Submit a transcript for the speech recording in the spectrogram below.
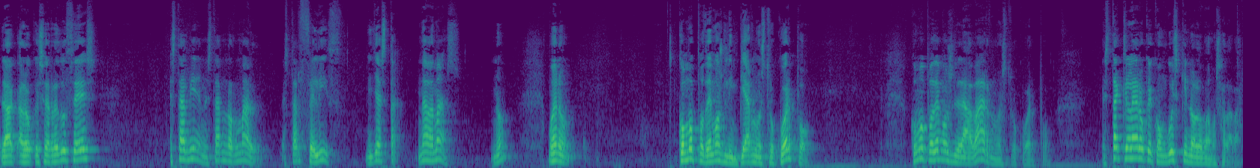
a lo que se reduce es estar bien, estar normal, estar feliz. Y ya está, nada más. ¿No? Bueno, ¿cómo podemos limpiar nuestro cuerpo? ¿Cómo podemos lavar nuestro cuerpo? Está claro que con whisky no lo vamos a lavar.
